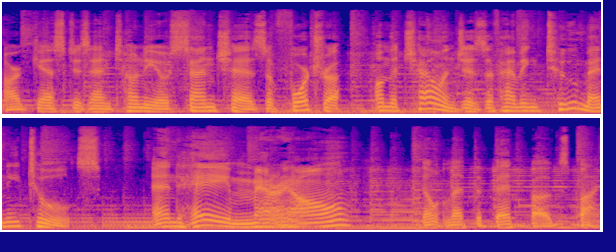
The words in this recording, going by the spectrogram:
Our guest is Antonio Sanchez of Fortra on the challenges of having too many tools. And hey, Marianne, don't let the bed bugs bite.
